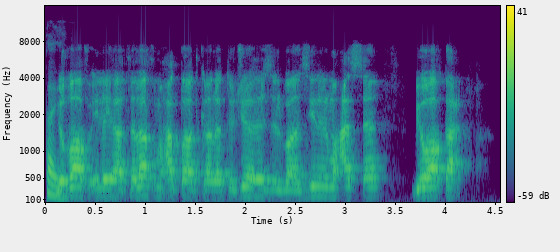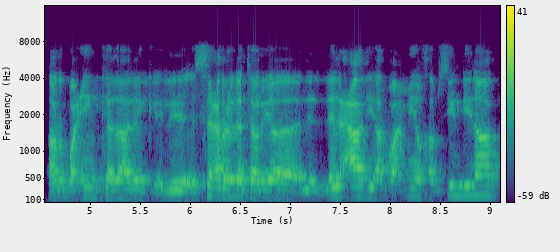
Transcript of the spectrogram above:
طيب. يضاف إليها ثلاث محطات كانت تجهز البنزين المحسن بواقع 40 كذلك لسعر اللتر للعادي 450 دينار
